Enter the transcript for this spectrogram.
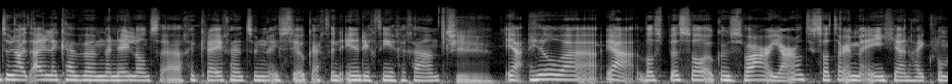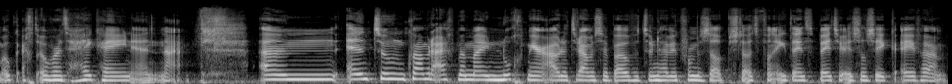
Toen uiteindelijk hebben we hem naar Nederland eh, gekregen. En toen is hij ook echt in inrichting gegaan. Shit. Ja, heel, eh, ja, was best wel ook een zwaar jaar. Want ik zat daar in mijn eentje en hij klom ook echt over het hek heen. En, nou ja. Ehm, en toen kwamen er eigenlijk bij mij nog meer oude trauma's naar boven. Toen heb ik voor mezelf besloten van ik denk dat het beter is als ik even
